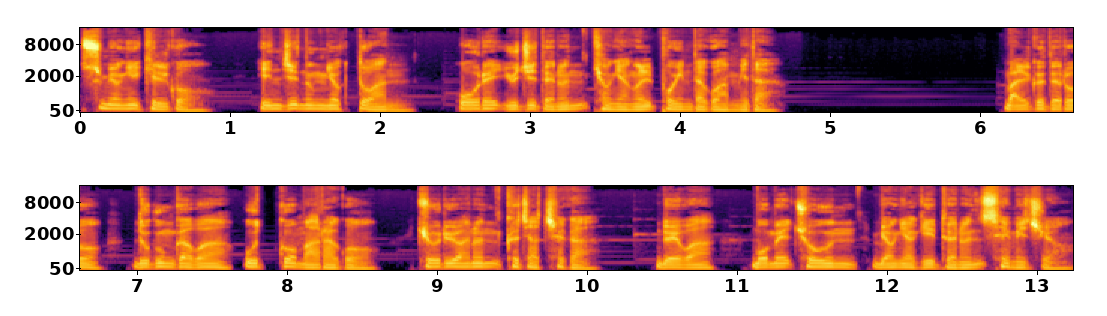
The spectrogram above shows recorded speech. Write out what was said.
수명이 길고 인지 능력 또한 오래 유지되는 경향을 보인다고 합니다. 말 그대로 누군가와 웃고 말하고 교류하는 그 자체가 뇌와 몸에 좋은 명약이 되는 셈이지요.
